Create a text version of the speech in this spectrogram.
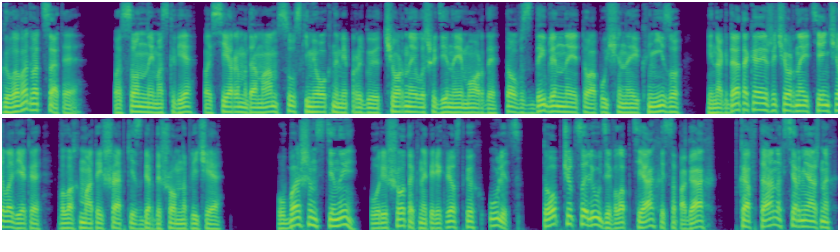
Глава двадцатая. По сонной Москве, по серым домам с узкими окнами прыгают черные лошадиные морды, то вздыбленные, то опущенные к низу, иногда такая же черная тень человека в лохматой шапке с бердышом на плече. У башен стены, у решеток на перекрестках улиц Топчутся люди в лаптях и сапогах, в кафтанах сермяжных,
